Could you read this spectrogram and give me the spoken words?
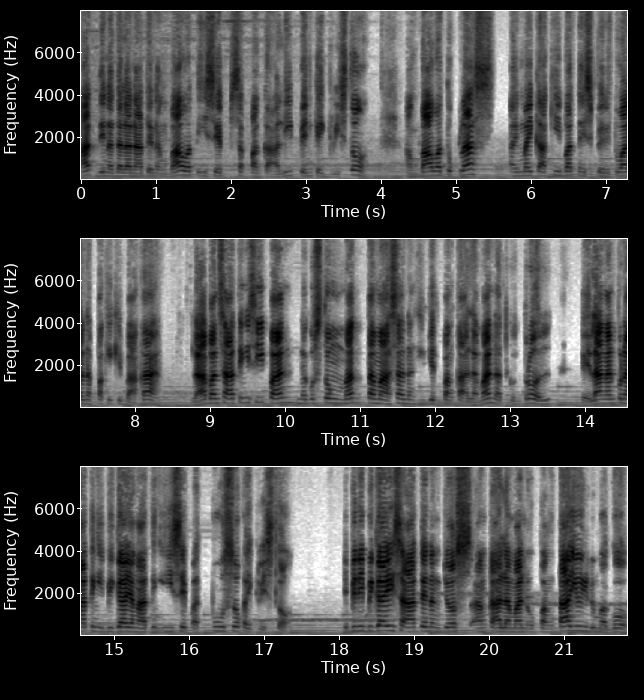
at dinadala natin ang bawat isip sa pagkaalipin kay Kristo. Ang bawat tuklas ay may kaakibat na espiritual na pakikibaka laban sa ating isipan na gustong magtamasa ng higit pang kaalaman at kontrol, kailangan po nating ibigay ang ating isip at puso kay Kristo. Ibinibigay sa atin ng Diyos ang kaalaman upang tayo'y lumago,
